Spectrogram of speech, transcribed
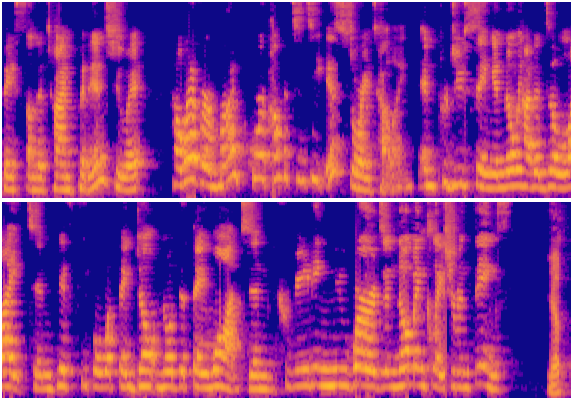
based on the time put into it. However, my core competency is storytelling and producing and knowing how to delight and give people what they don't know that they want and creating new words and nomenclature and things. Yep.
